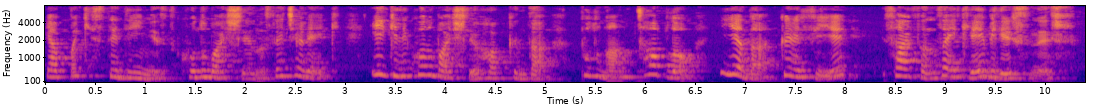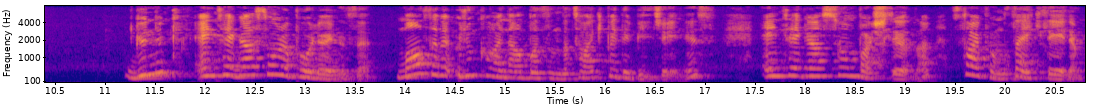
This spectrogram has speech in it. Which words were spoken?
yapmak istediğiniz konu başlığını seçerek ilgili konu başlığı hakkında bulunan tablo ya da grafiği sayfanıza ekleyebilirsiniz. Günlük entegrasyon raporlarınızı mağaza ve ürün kaynağı bazında takip edebileceğiniz entegrasyon başlığını sayfamıza ekleyelim.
